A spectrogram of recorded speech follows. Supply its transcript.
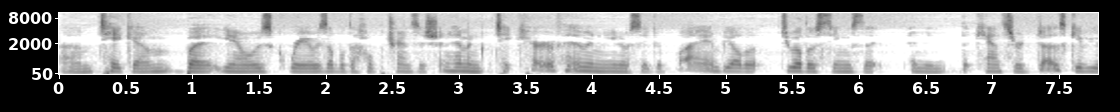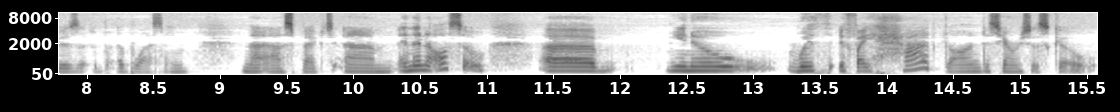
um, take him, but you know it was great. I was able to help transition him and take care of him, and you know say goodbye and be able to do all those things that I mean that cancer does give you as a, a blessing in that aspect. Um, and then also, um, you know, with if I had gone to San Francisco,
